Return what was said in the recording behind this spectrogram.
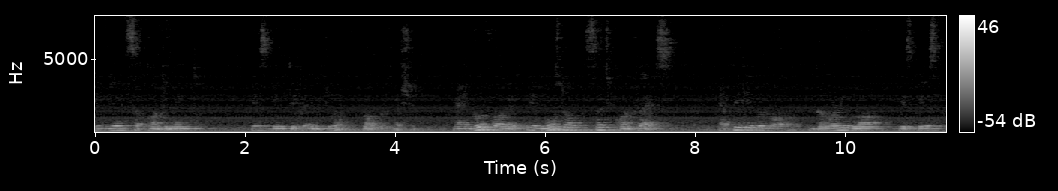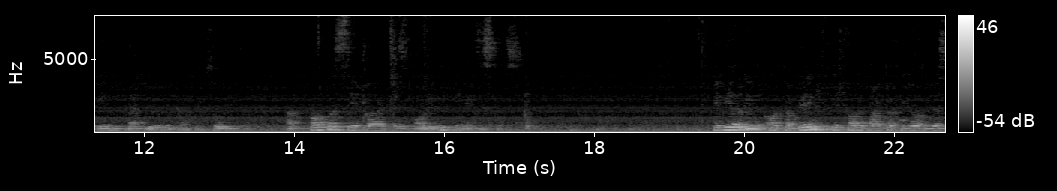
Indian subcontinent is being taken into a proper fashion. And don't forget, in most of such contracts, applicable law, governing law is based in that European country. So a proper safeguard is already in existence. If we are looking or comparing it from a point of view of US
